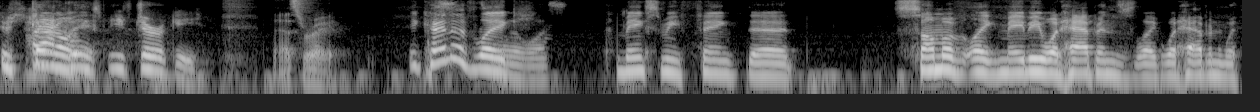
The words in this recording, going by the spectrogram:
It's I don't Jack know. Link's beef jerky. That's right. It kind of like That's what it was. makes me think that some of like maybe what happens like what happened with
